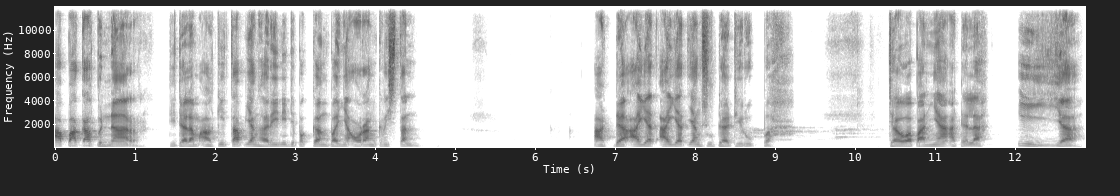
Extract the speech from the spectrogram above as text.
Apakah benar di dalam Alkitab yang hari ini dipegang banyak orang Kristen? Ada ayat-ayat yang sudah dirubah. Jawabannya adalah iya,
